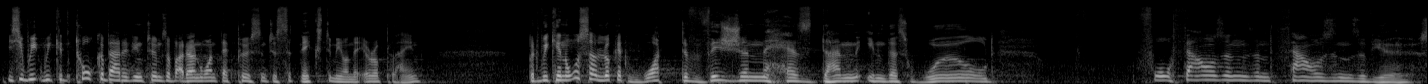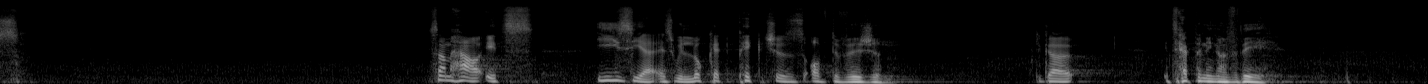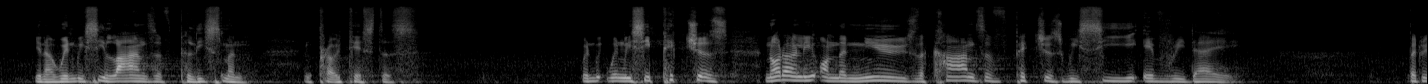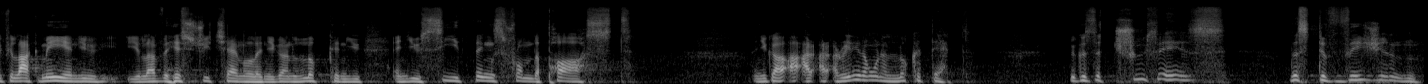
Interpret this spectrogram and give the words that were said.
You see, we, we can talk about it in terms of I don't want that person to sit next to me on the aeroplane. But we can also look at what division has done in this world for thousands and thousands of years. Somehow it's easier as we look at pictures of division to go, It's happening over there. You know, when we see lines of policemen and protesters, when we, when we see pictures not only on the news, the kinds of pictures we see every day. But if you're like me and you, you love the History Channel and you're going to look and you, and you see things from the past, and you go, I, I, I really don't want to look at that. Because the truth is, this division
